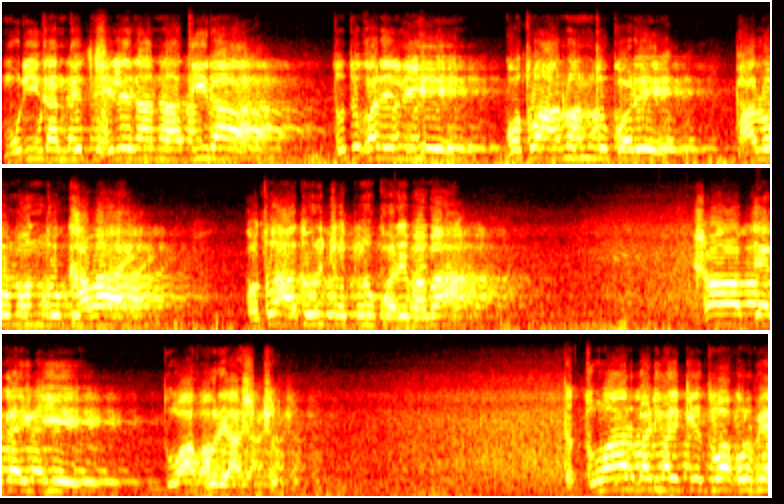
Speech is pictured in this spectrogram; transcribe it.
মুড়িদানদের ছেলেরা নাতিরা তোদের নিয়ে কত আনন্দ করে, ভালো মন্দ খাওয়ায়, কত আদর যত্ন করে, বাবা। সব জায়গায় গিয়ে দোয়া করে আসছো। তা তোমার বাড়িতে কে দোয়া করবে?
